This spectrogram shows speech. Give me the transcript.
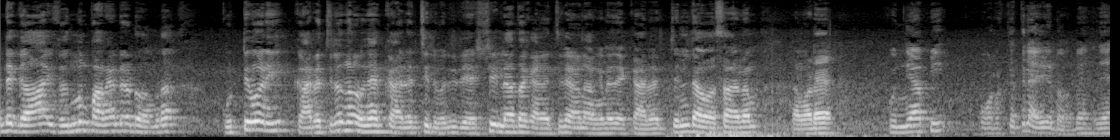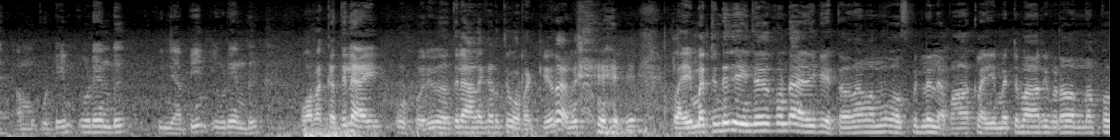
എന്റെ ഗായ്സ് ഒന്നും പറയണ്ട കേട്ടോ. നമ്മുടെ കുട്ടിമണി കരച്ചിലെന്ന് പറഞ്ഞാൽ കരച്ചിൽ ഒരു രക്ഷയില്ലാത്ത കരച്ചിലാണ് അങ്ങനെ കരച്ചിലിന്റെ അവസാനം നമ്മുടെ കുഞ്ഞാപ്പി ഉറക്കത്തിലായി കേട്ടോ. അതെ അതെ അമ്മുക്കുട്ടിയും ഇവിടെ ഉണ്ട് കുഞ്ഞാപ്പിയും ഇവിടെ ഉണ്ട് ഉറക്കത്തിലായി ഒരു വിധത്തിൽ ആളെ കിടത്തി ഉറക്കിയതാണ്. ക്ലൈമറ്റിന്റെ ചേഞ്ച് ഒക്കെ കൊണ്ടായിരിക്കും. ഇത്ര നാൾ നമ്മൾ ഹോസ്പിറ്റലല്ലേ അപ്പൊ ആ ക്ലൈമറ്റ് മാറി ഇവിടെ വന്നപ്പോ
